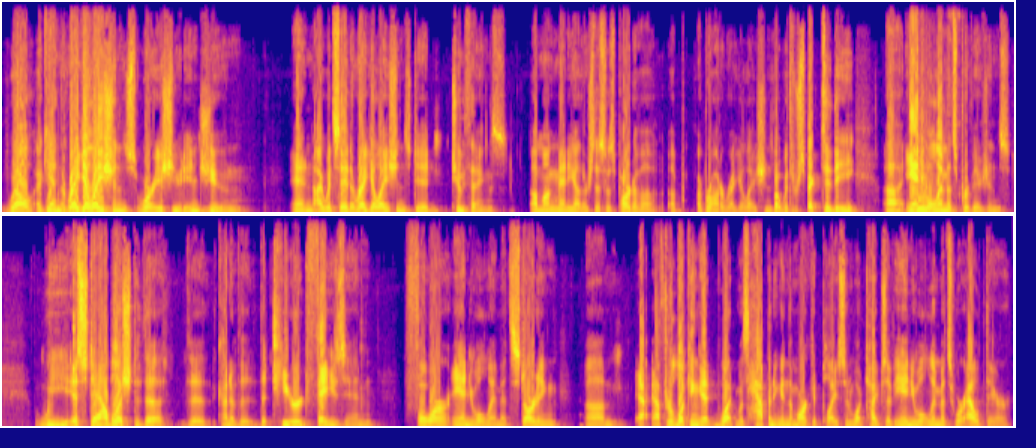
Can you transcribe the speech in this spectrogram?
Well, again, the regulations were issued in June, and I would say the regulations did two things, among many others. This was part of a, a- a broader regulation. But with respect to the uh, annual limits provisions, we established the, the, kind of the, the tiered phase-in for annual limits, starting um, after looking at what was happening in the marketplace and what types of annual limits were out there.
